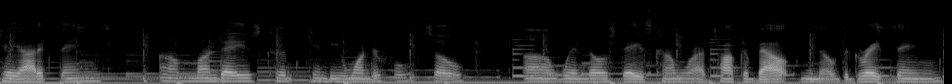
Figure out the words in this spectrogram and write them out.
chaotic things um, Mondays could, can be wonderful. So uh, when those days come where I talk about, you know, the great things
